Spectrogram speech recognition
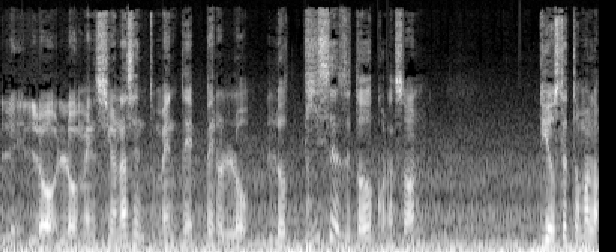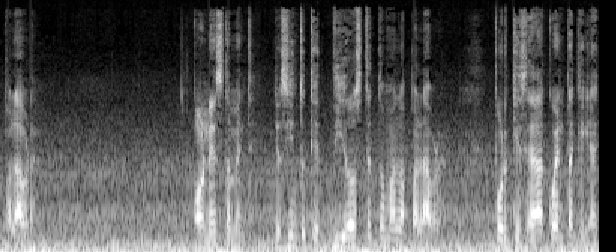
lo, lo mencionas en tu mente, pero lo, lo dices de todo corazón, Dios te toma la palabra. Honestamente, yo siento que Dios te toma la palabra, porque se da cuenta que,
